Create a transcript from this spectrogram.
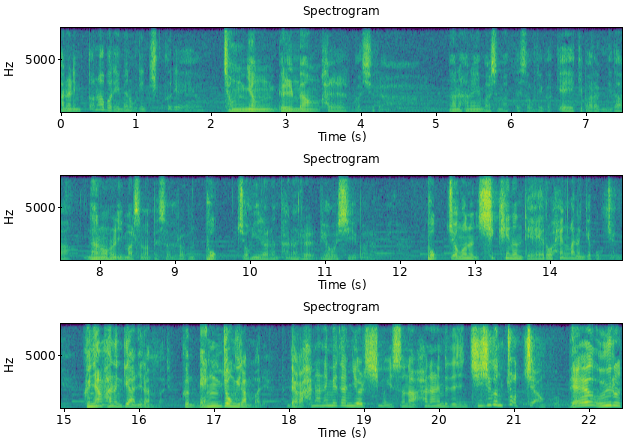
하나님 떠나버리면 우린 티끌이에요. 정령 멸망할 것이라. 나는 하나님 말씀 앞에서 우리가 깨있기 바랍니다. 나는 오늘 이 말씀 앞에서 여러분 복종이라는 단어를 배우시기 바랍니다. 복종은 시키는 대로 행하는 게 복종이에요. 그냥 하는 게 아니란 말이에요. 그건 맹종이란 말이에요. 내가 하나님에 대한 열심은 있으나 하나님에 대한 지식은 쫓지 않고 내 의를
